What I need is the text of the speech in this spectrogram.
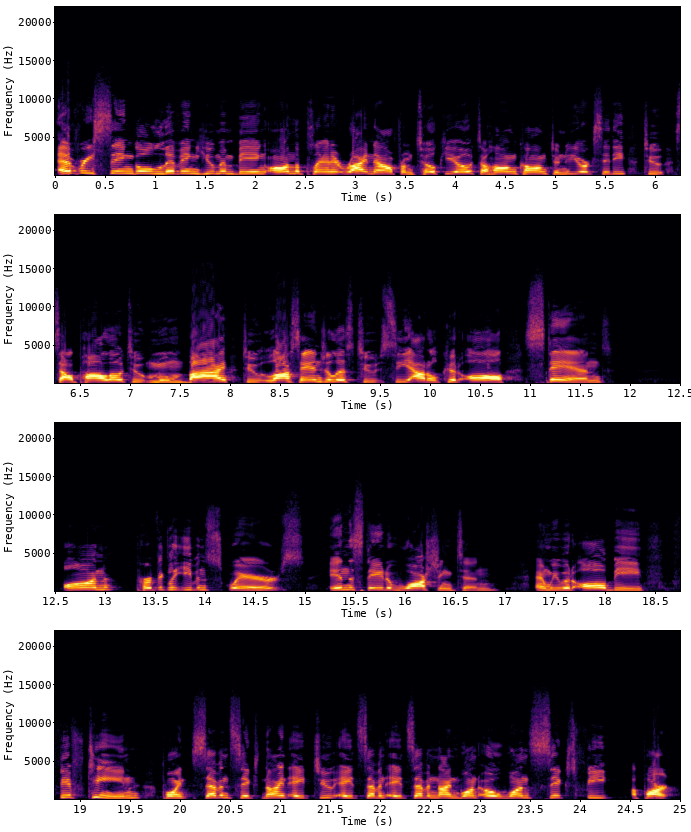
Every single living human being on the planet right now, from Tokyo to Hong Kong to New York City to Sao Paulo to Mumbai to Los Angeles to Seattle, could all stand on perfectly even squares in the state of Washington, and we would all be 15.76982878791016 feet apart.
